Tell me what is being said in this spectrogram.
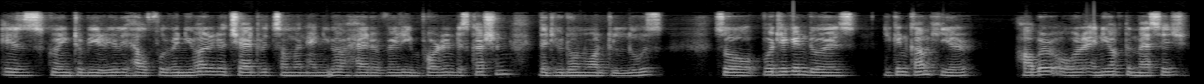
is going to be really helpful when you are in a chat with someone and you have had a very important discussion that you don't want to lose. So what you can do is you can come here, hover over any of the message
